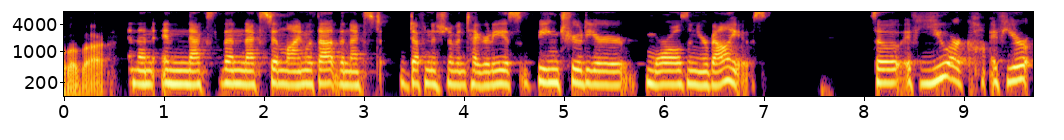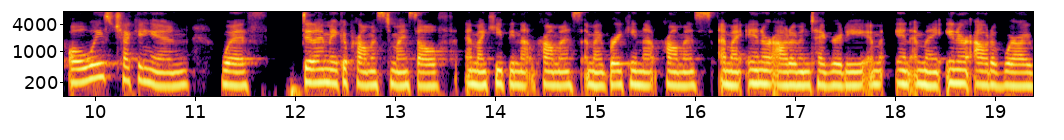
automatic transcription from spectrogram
I love that. And then in next, the next in line with that, the next definition of integrity is being true to your morals and your values. So if you are, if you're always checking in with, did I make a promise to myself? Am I keeping that promise? Am I breaking that promise? Am I in or out of integrity? Am, am I in or out of where I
